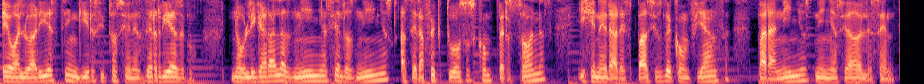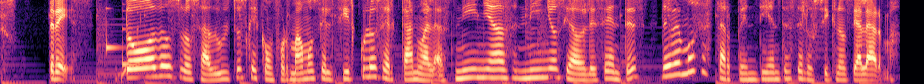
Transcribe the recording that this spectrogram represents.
evaluar y distinguir situaciones de riesgo, no obligar a las niñas y a los niños a ser afectuosos con personas y generar espacios de confianza para niños, niñas y adolescentes. 3. Todos los adultos que conformamos el círculo cercano a las niñas, niños y adolescentes debemos estar pendientes de los signos de alarma.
